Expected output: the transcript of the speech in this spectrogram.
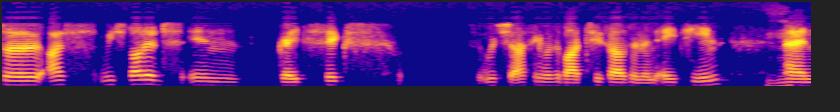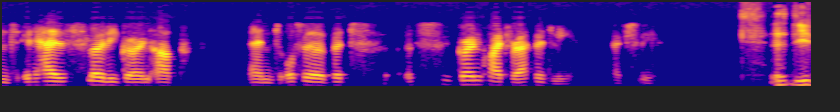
so I we started in grade six, which I think was about 2018, and it has slowly grown up, and also a bit. It's grown quite rapidly, actually. Uh, Do you,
